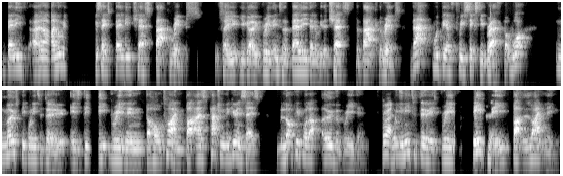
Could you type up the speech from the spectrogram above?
Belly, and I normally say it's belly, chest, back, ribs. So you, you go breathe into the belly, then it'll be the chest, the back, the ribs. That would be a 360 breath. But what most people need to do is deep, deep breathing the whole time. But as Patrick McKeown says, a lot of people are over breathing. Right. What you need to do is breathe deeply but lightly.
